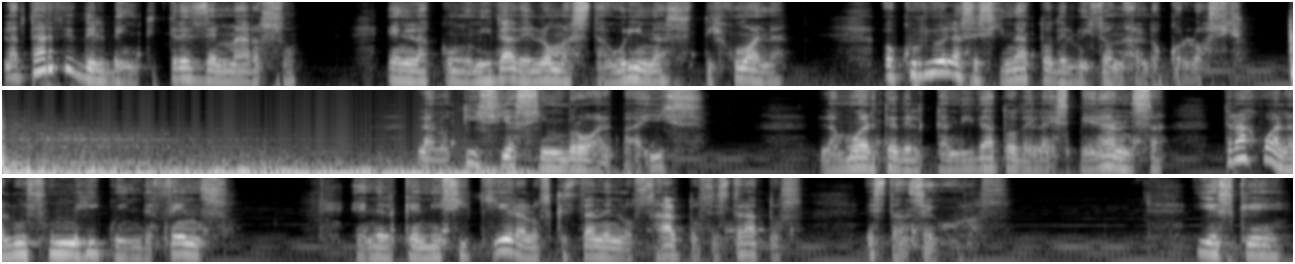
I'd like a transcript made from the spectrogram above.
La tarde del 23 de marzo, en la comunidad de Lomas Taurinas, Tijuana, ocurrió el asesinato de Luis Donaldo Colosio. La noticia cimbró al país. La muerte del candidato de la esperanza trajo a la luz un México indefenso, en el que ni siquiera los que están en los altos estratos están seguros. Y es que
